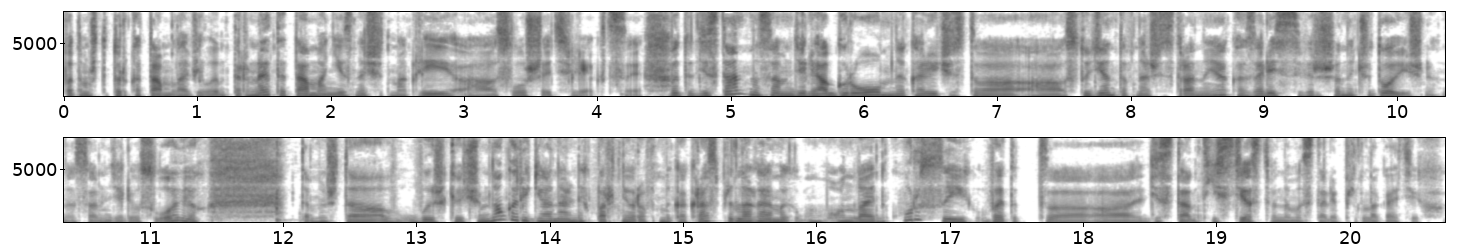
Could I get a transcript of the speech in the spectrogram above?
потому что только там ловил интернет, и там они, значит, могли э, слушать лекции. В этот дистант, на самом деле, огромное количество э, студентов нашей страны оказались в совершенно чудовищных, на самом деле, условиях, потому что в Вышке очень много региональных партнеров, мы как раз предлагаем онлайн онлайн-курсы, и в этот э, дистант, естественно, мы стали предлагать их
